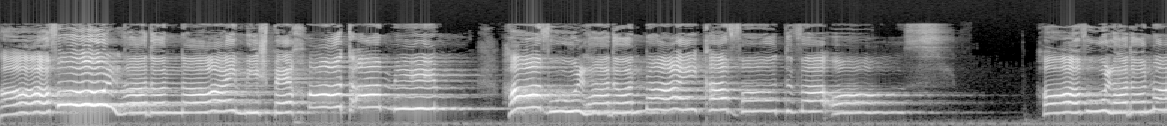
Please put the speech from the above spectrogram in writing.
הבו לאדוני משפחות עמים, הבו לאדוני כבוד ועוז. הבו לאדוני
